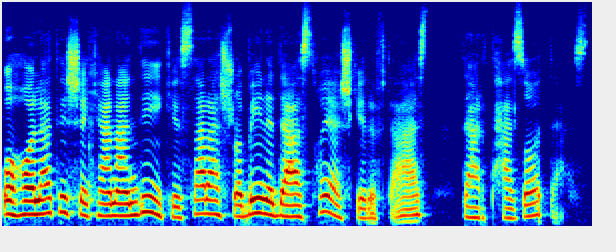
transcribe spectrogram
با حالت شکننده که سرش را بین دستهایش گرفته است در تضاد است.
